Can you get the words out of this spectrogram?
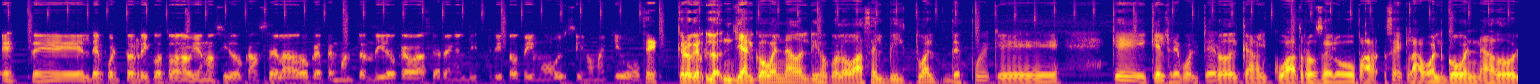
este, el de Puerto Rico todavía no ha sido cancelado, que tengo entendido que va a ser en el distrito T-Mobile, si no me equivoco. Sí, creo que ya el gobernador dijo que lo va a hacer virtual después que que, el reportero del Canal 4 se lo se clavó al gobernador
